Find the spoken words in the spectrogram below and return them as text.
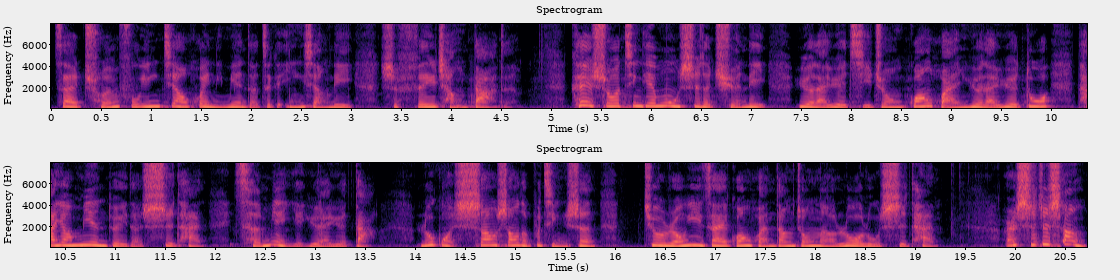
在纯福音教会里面的这个影响力是非常大的。可以说，今天牧师的权力越来越集中，光环越来越多，他要面对的试探层面也越来越大。如果稍稍的不谨慎，就容易在光环当中呢落入试探。而实质上，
